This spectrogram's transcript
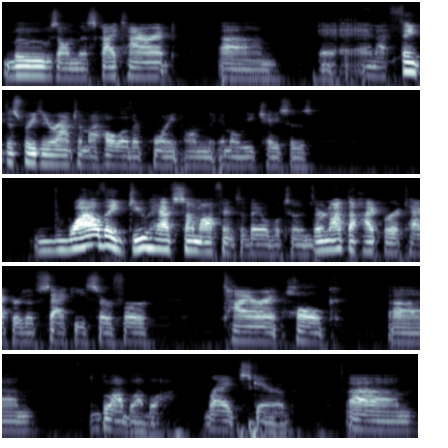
moves on the Sky Tyrant. Um, and I think this brings me around to my whole other point on the MOE chases. While they do have some offense available to them, they're not the hyper attackers of Saki, Surfer, Tyrant, Hulk, um, blah blah blah, right? Scarab. Um,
